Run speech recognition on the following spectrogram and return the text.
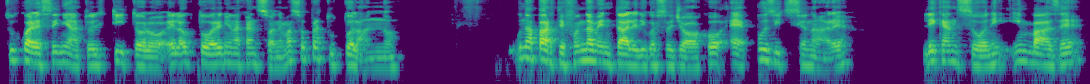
sul quale è segnato il titolo e l'autore di una canzone, ma soprattutto l'anno. Una parte fondamentale di questo gioco è posizionare le canzoni in base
